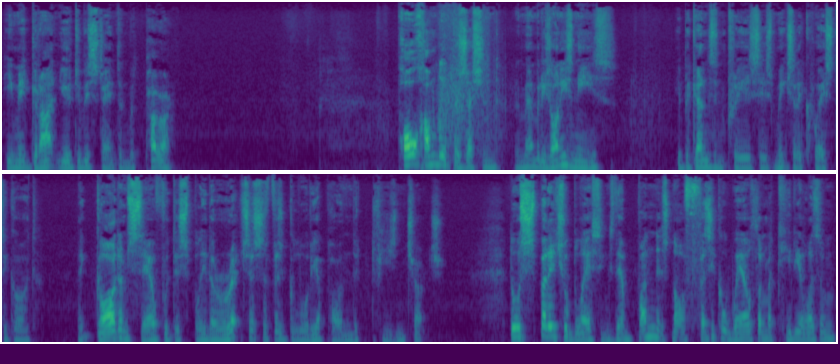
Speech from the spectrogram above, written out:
he may grant you to be strengthened with power. Paul, humbly positioned, remember he's on his knees, he begins in praise, he makes a request to God that God himself would display the riches of his glory upon the Ephesian church. Those spiritual blessings, the abundance not of physical wealth or materialism,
